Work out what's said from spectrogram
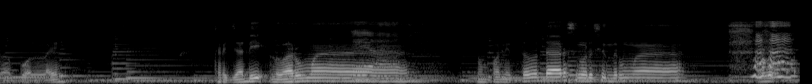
nggak boleh kerja di luar rumah. Iya. perempuan itu udah harus ngurusin rumah.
